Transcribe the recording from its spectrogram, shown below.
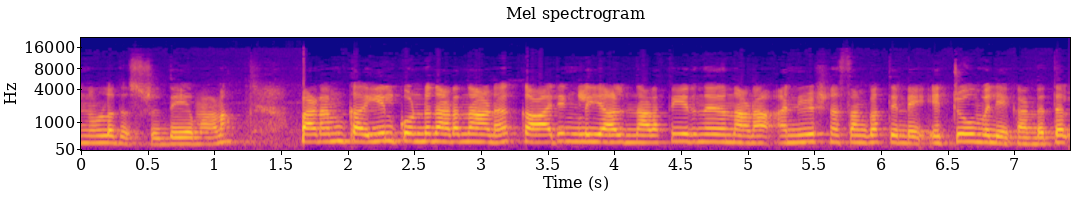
എന്നുള്ളത് ശ്രദ്ധേയമാണ്. പണം കയ്യിൽ കൊണ്ടു നടന്നാണ് കാര്യങ്ങൾ ഇയാൾ നടത്തിയിരുന്നതെന്നാണ് അന്വേഷണ സംഘത്തിന്റെ ഏറ്റവും വലിയ കണ്ടെത്തൽ.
